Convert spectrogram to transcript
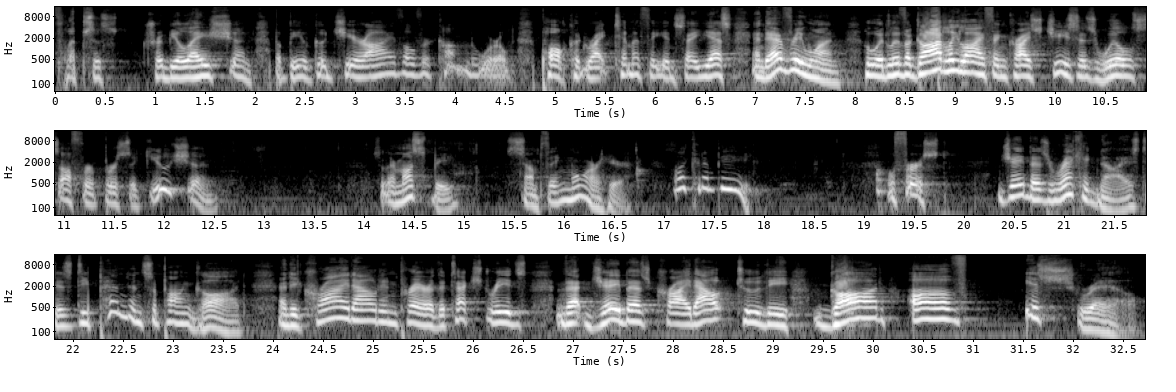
thlipsis, tribulation, but be of good cheer. I've overcome the world. Paul could write Timothy and say, Yes, and everyone who would live a godly life in Christ Jesus will suffer persecution. So there must be something more here. What could it be? Well, first, Jabez recognized his dependence upon God and he cried out in prayer. The text reads that Jabez cried out to the God of Israel.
